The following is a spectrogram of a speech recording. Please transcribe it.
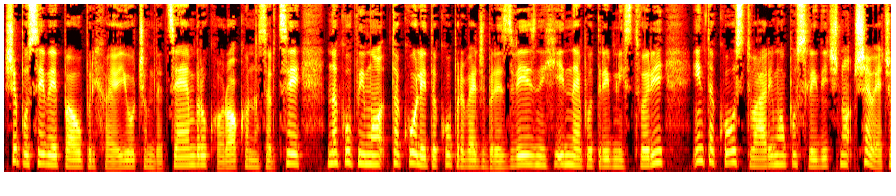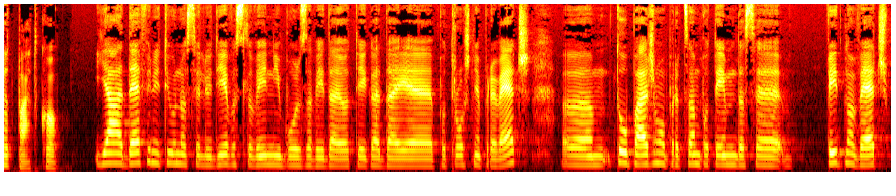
še posebej pa v prihajajočem decembru, ko roko na srce nakupimo tako ali tako preveč brezveznih in nepotrebnih stvari in tako ustvarimo posledično še več odpadkov. Ja, definitivno se ljudje v Sloveniji bolj zavedajo tega, da je potrošnje preveč. Um, to opažamo predvsem potem, da se vedno več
